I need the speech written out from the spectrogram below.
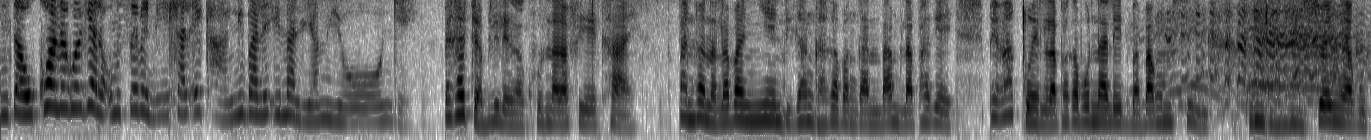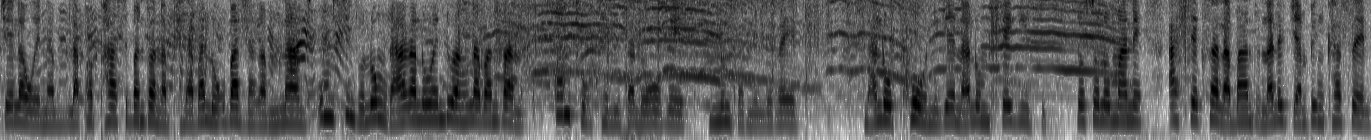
ngitawukhona kwekela umsebenzi ngihlala ekhaya ngibale imali yami yonke. Bekajabulile kakhulu nakafika ekhaya. Bantwana labanyenti kangaka bangani bami lapha-ke bebagcwele lapha kabonaledi babanga umsindo. Kungcoliswe ngiyakutshela wena lapha phasi bantwana phela baloku badla kamnanzi. Umsindo longaka lo wentiwa ngila bantwana kwamthukuthelisa loko-ke mnumzane liredo nalophoni-ke nalomhlekisi losolomane ahlekisa labantu nale jumping castle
